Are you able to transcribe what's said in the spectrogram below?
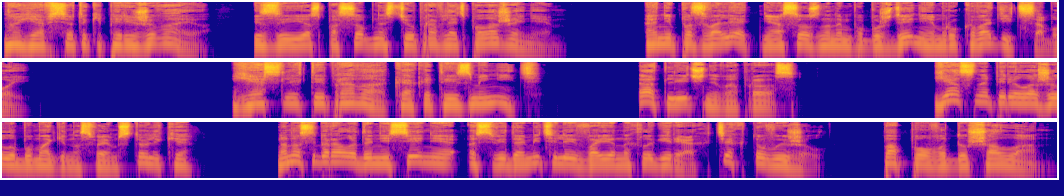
Но я все-таки переживаю из-за ее способности управлять положением а не позволять неосознанным побуждениям руководить собой. Если ты права, как это изменить? Отличный вопрос. Ясно переложила бумаги на своем столике. Она собирала донесения осведомителей в военных лагерях, тех, кто выжил, по поводу шалан.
